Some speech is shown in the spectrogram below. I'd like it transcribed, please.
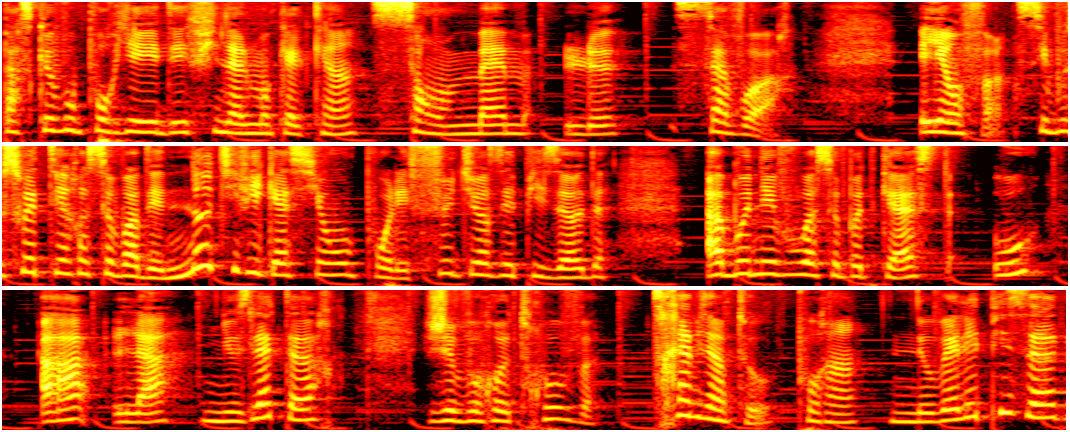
parce que vous pourriez aider finalement quelqu'un sans même le savoir. Et enfin, si vous souhaitez recevoir des notifications pour les futurs épisodes, abonnez-vous à ce podcast ou à la newsletter. Je vous retrouve très bientôt pour un nouvel épisode.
